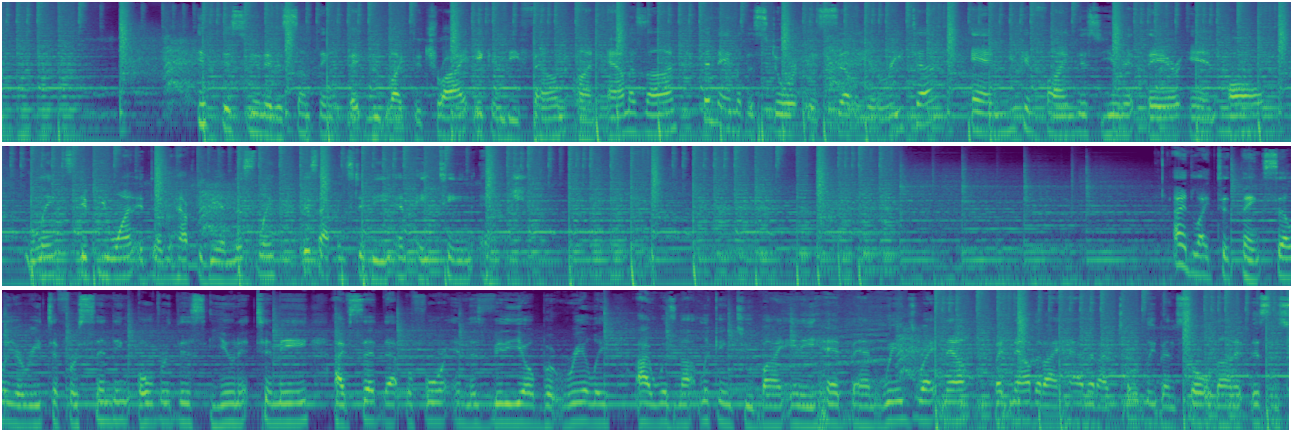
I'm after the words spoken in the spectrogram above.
If this unit is something that you'd like to try, it can be found on Amazon. The name of the store is Celiarita, and you can find this unit there in all links if you want. It doesn't have to be in this link. This happens to be an 18 inch. I'd like to thank Celiarita for sending over this unit to me. I've said that before in this video, but really, I was not looking to buy any headband wigs right now. But now that I have it, I've totally been sold on it. This is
